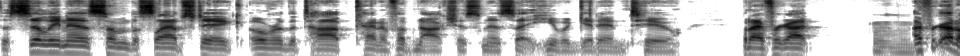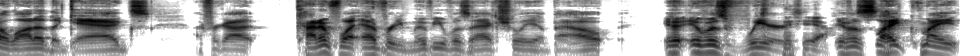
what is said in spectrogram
the silliness, some of the slapstick, over the top kind of obnoxiousness that he would get into. But I forgot, Mhm. I forgot a lot of the gags. I forgot kind of what every movie was actually about. It, it was weird yeah, it was like my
